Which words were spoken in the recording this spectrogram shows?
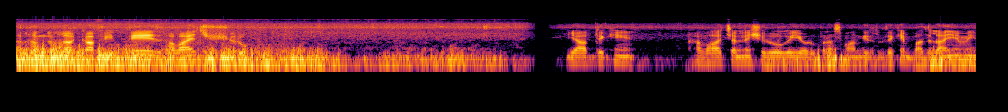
अल्हम्दुलिल्लाह, काफ़ी तेज़ हवाएँ शुरू। ये आप देखें, हवा चलने शुरू हो गई और ऊपर आसमान की तरफ़ देखें, बादल आए हमें।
